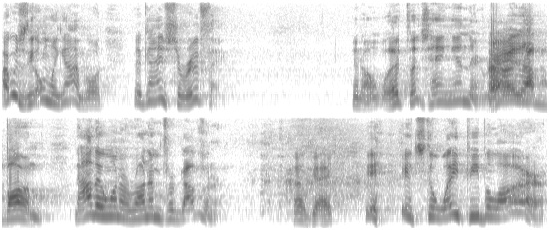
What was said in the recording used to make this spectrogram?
I was the only guy. I'm going, the guy's terrific. You know, let's, let's hang in there. Ah, he's a bum. Now they want to run him for governor. Okay? it's the way people are.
